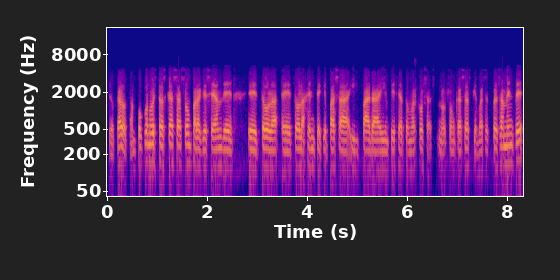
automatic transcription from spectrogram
pero claro, tampoco nuestras casas son para que sean de eh, toda, la, eh, toda la gente que pasa y para y empiece a tomar cosas. No son casas que vas expresamente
